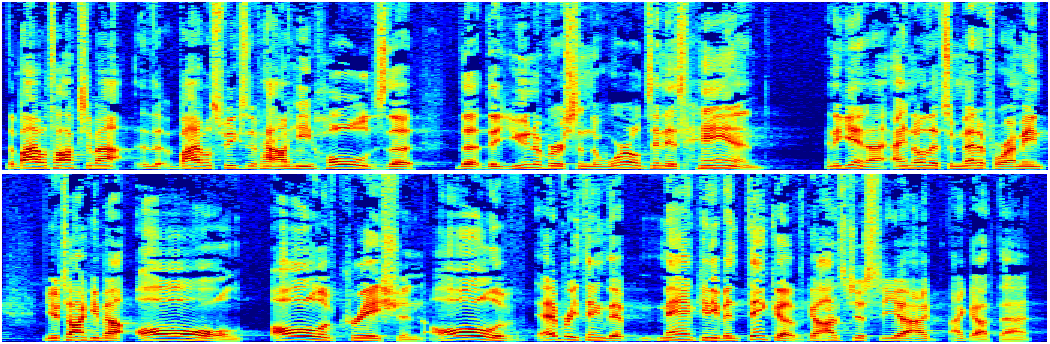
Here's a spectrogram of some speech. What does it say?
The Bible talks about, the Bible speaks of how he holds the, the, the universe and the worlds in his hand. And again, I, I know that's a metaphor. I mean, you're talking about all, all of creation, all of everything that man can even think of. God's just, yeah, I, I got that.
